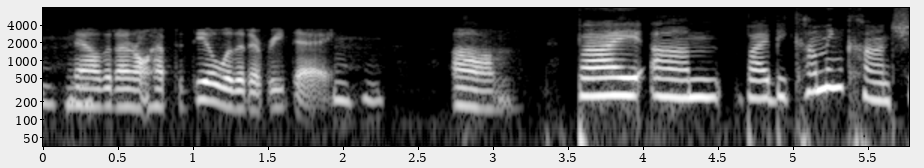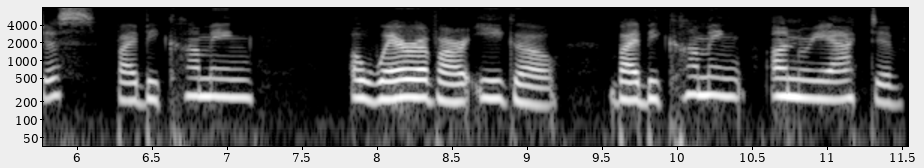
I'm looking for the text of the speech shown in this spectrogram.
mm-hmm. now that I don't have to deal with it every day. Mm-hmm. Um, by um, by becoming conscious, by becoming aware of our ego, by becoming unreactive,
